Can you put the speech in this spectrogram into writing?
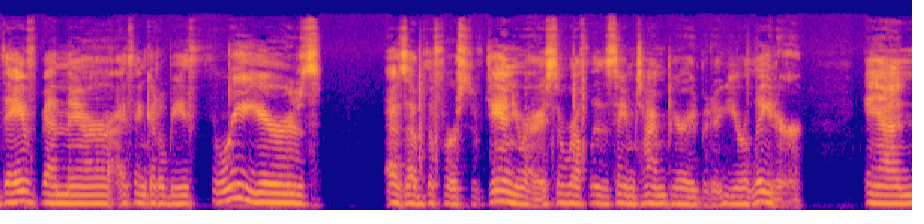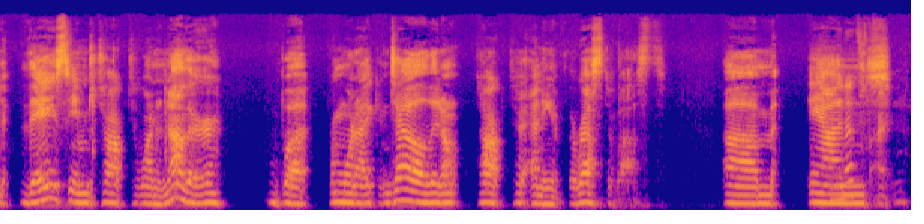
they've been there, I think it'll be three years as of the first of January. So roughly the same time period, but a year later. And they seem to talk to one another, but from what I can tell, they don't talk to any of the rest of us. Um, and fine.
